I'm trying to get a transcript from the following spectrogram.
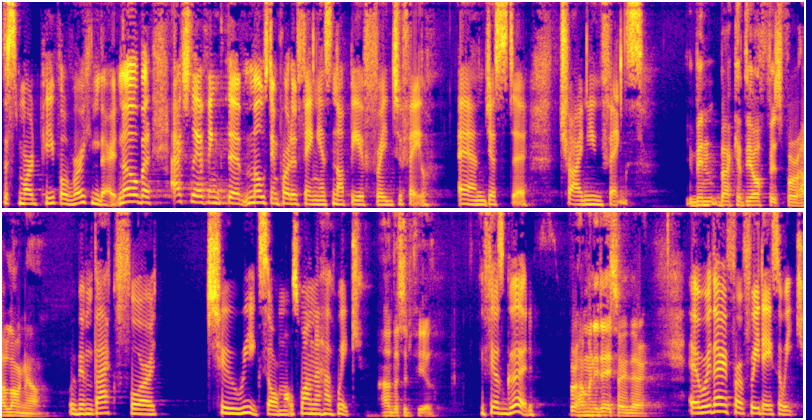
the smart people working there. No, but actually, I think the most important thing is not be afraid to fail and just uh, try new things. You've been back at the office for how long now? We've been back for two weeks almost, one and a half week. How does it feel? It feels good. For how many days are you there? Uh, we're there for three days a week.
